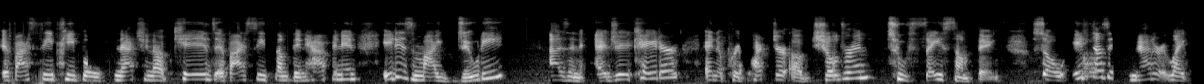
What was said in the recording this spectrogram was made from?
if I see people snatching up kids, if I see something happening, it is my duty as an educator and a protector of children to say something. So it doesn't matter like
